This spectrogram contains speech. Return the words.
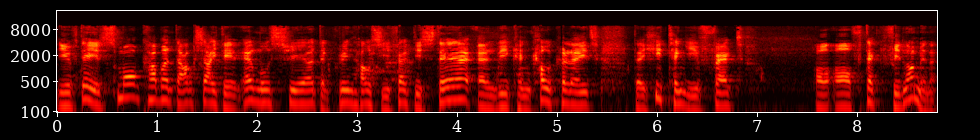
If there is small carbon dioxide in the atmosphere, the greenhouse effect is there, and we can calculate the heating effect of, of that phenomenon.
